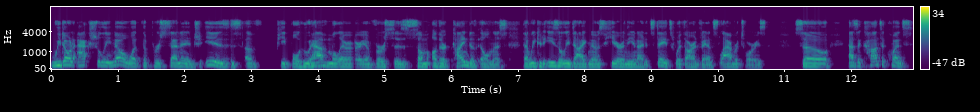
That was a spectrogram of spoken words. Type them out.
we don't actually know what the percentage is of people who have malaria versus some other kind of illness that we could easily diagnose here in the United States with our advanced laboratories. So, as a consequence,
